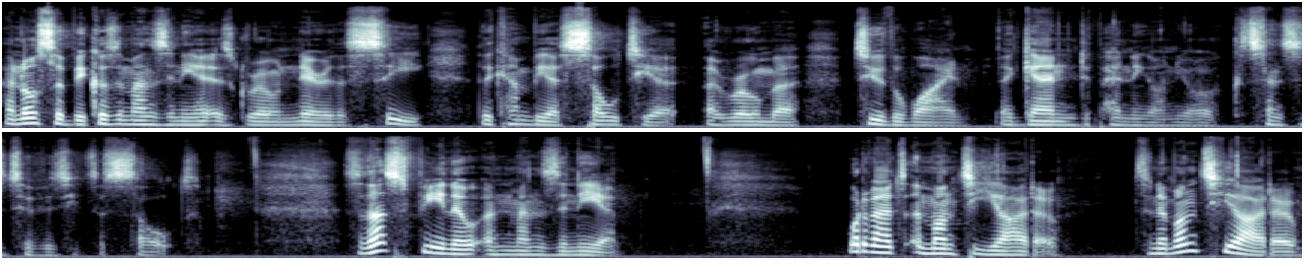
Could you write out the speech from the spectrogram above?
And also because the manzanilla is grown nearer the sea, there can be a saltier aroma to the wine, again depending on your sensitivity to salt. So that's Fino and Manzanilla. What about Amontillado? So an Amontillado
